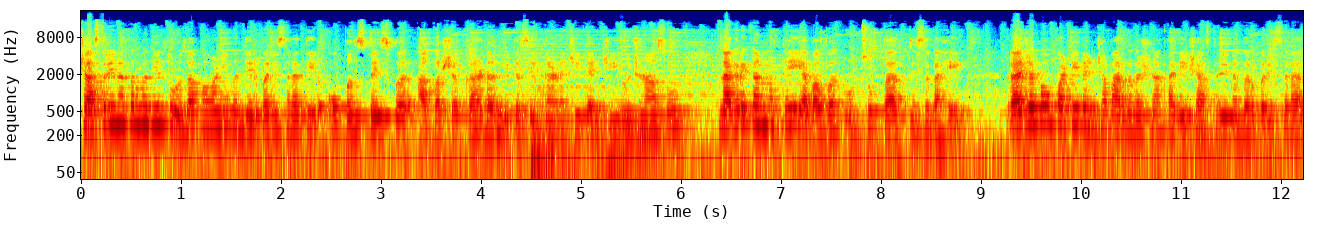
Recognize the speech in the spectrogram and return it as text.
शास्त्रीनगरमधील तुळजाभवानी मंदिर परिसरातील ओपन स्पेसवर आकर्षक गार्डन विकसित करण्याची त्यांची योजना असून नागरिकांमध्ये याबाबत उत्सुकता दिसत आहे. राजाभाऊ पाटील यांच्या मार्गदर्शनाखाली शास्त्रीनगर परिसरात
